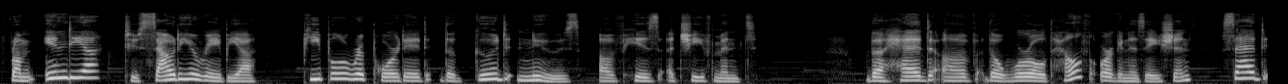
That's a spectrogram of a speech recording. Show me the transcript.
From India to Saudi Arabia, people reported the good news of his achievement. The head of the World Health Organization said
